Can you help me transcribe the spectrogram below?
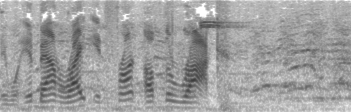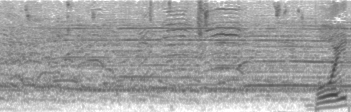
They will inbound right in front of the rock. Boyd.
